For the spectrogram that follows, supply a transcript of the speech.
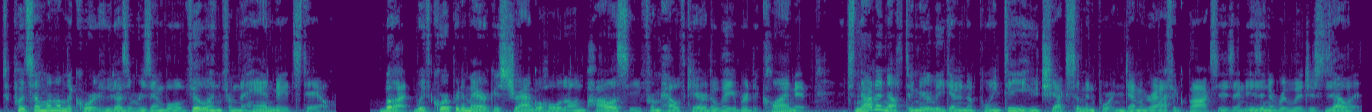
to put someone on the court who doesn't resemble a villain from The Handmaid's Tale. But with corporate America's stranglehold on policy, from healthcare to labor to climate, it's not enough to merely get an appointee who checks some important demographic boxes and isn't a religious zealot.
